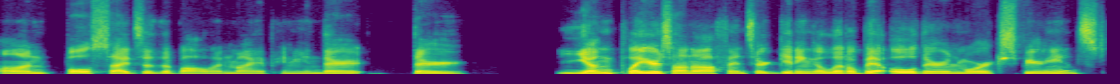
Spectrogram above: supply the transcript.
on both sides of the ball, in my opinion. They're they're young players on offense are getting a little bit older and more experienced,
